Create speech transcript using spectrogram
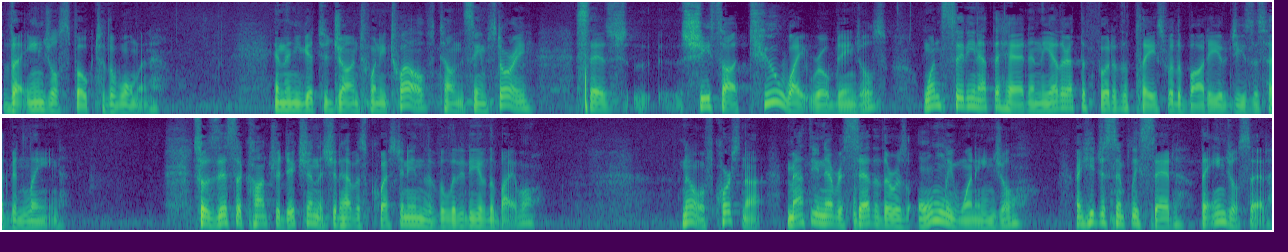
the angel spoke to the woman. And then you get to John 20 12, telling the same story, says she saw two white robed angels, one sitting at the head and the other at the foot of the place where the body of Jesus had been laid. So, is this a contradiction that should have us questioning the validity of the Bible? No, of course not. Matthew never said that there was only one angel. Right? He just simply said, the angel said.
